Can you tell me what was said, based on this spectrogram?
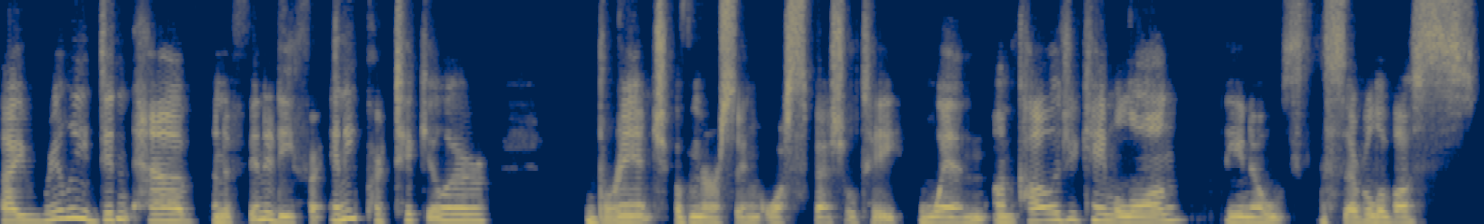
I really didn't have an affinity for any particular branch of nursing or specialty. When oncology came along, you know, several of us,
